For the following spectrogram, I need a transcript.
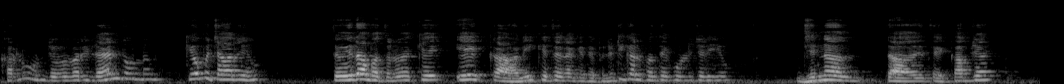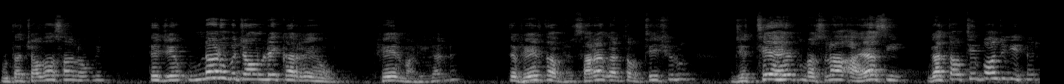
ਕਰ ਲਓ ਹੁਣ ਜ਼ਿੰਮੇਵਾਰੀ ਲੈਣ ਦਿਓ ਉਹਨਾਂ ਨੂੰ। ਕਿਉਂ ਬਚਾ ਰਹੇ ਹੋ? ਤੇ ਇਹਦਾ ਮਤਲਬ ਹੈ ਕਿ ਇਹ ਕਹਾਣੀ ਕਿਤੇ ਨਾ ਕਿਤੇ ਪੋਲੀਟੀਕਲ ਬੰਦੇ ਕੋਲ ਚਲੀ ਜਾਓ। ਜਿਨ੍ਹਾਂ ਦਾ ਇਹ ਤੇ ਕਬਜ਼ਾ ਹੈ, ਹੁਣ ਤਾਂ 14 ਸਾਲ ਹੋ ਗਏ। ਤੇ ਜੇ ਉਹਨਾਂ ਨੂੰ ਬਚਾਉਣ ਲਈ ਕਰ ਰਹੇ ਹੋ, ਫੇਰ ਮਾੜੀ ਗੱਲ ਹੈ। ਤੇ ਫੇਰ ਤਾਂ ਸਾਰਾ ਗੱਲ ਤਾਂ ਉੱਥੇ ਹੀ ਸ਼ੁਰੂ। ਜਿੱਥੇ ਇਹ ਮਸਲਾ ਆਇਆ ਸੀ, ਗੱਲ ਤਾਂ ਉੱਥੇ ਪਹੁੰਚ ਗਈ ਫਿਰ।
